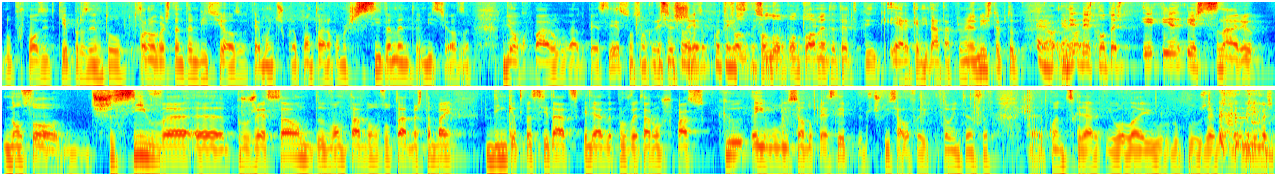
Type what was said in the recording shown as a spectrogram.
no propósito que apresentou de forma bastante ambiciosa, até muitos que apontaram como excessivamente ambiciosa, de ocupar o lugar do PSD. São São Cristas falou pontualmente até de que era candidato à Primeira-Ministra. Portanto, Era- era- neste contexto, este cenário, não só de excessiva eh, projeção de vontade de um resultado, mas também de incapacidade, se calhar, de aproveitar um espaço que a ebulição do PSD, podemos discutir se ela foi tão intensa eh, quanto, se calhar, eu a leio do que o José lia, mas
